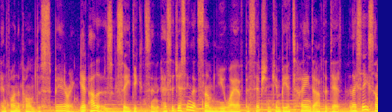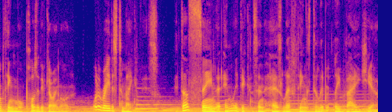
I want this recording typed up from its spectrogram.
and find the poem despairing. Yet others see Dickinson as suggesting that some new way of perception can be attained after death and they see something more positive going on. What are readers to make of this? It does seem that Emily Dickinson has left things deliberately vague here.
